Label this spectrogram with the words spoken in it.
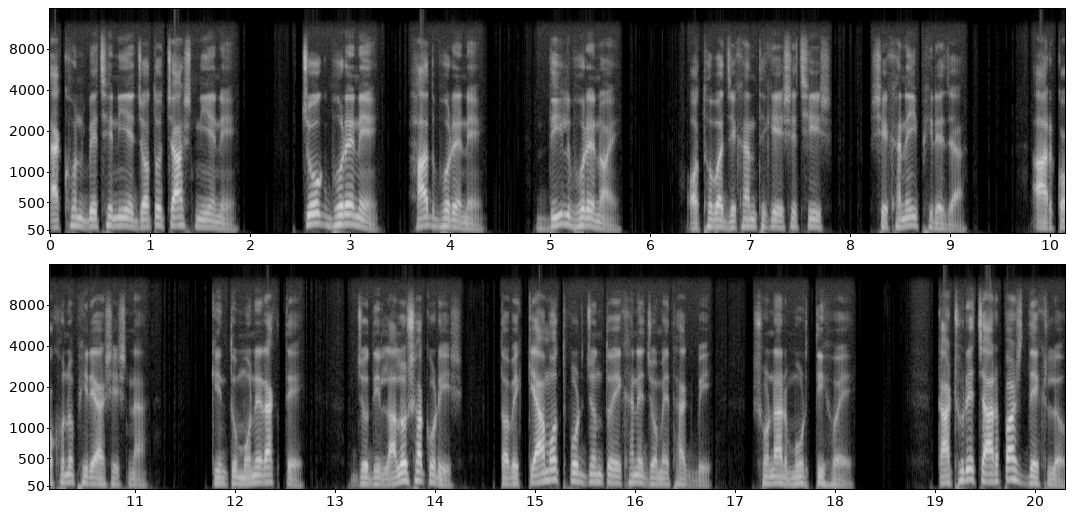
এখন বেছে নিয়ে যত চাষ নিয়ে নে। চোখ ভরে নে, হাত ভরে নে, দিল ভরে নয়। অথবা যেখান থেকে এসেছিস, সেখানেই ফিরে যা। আর কখনো ফিরে আসিস না। কিন্তু মনে রাখতে, যদি লালসা করিস, তবে কেয়ামত পর্যন্ত এখানে জমে থাকবি, সোনার মূর্তি হয়ে। কাঠুরে চারপাশ দেখল।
